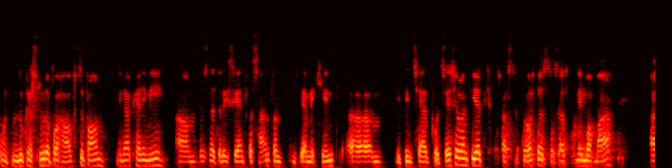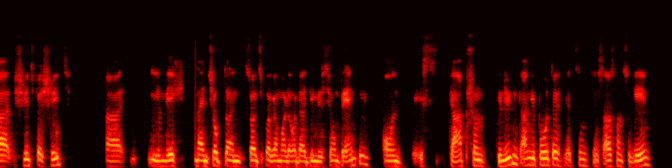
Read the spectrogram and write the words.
und dem Lukas Luderbach aufzubauen in der Akademie. Ähm, das ist natürlich sehr interessant und, und wer mich kennt, ähm, ich bin sehr prozessorientiert, das heißt, du brauchst das, das heißt, ich mache mal äh, Schritt für Schritt äh, ich möchte meinen Job da in Salzburg einmal oder die Mission beenden. Und es gab schon genügend Angebote, jetzt ins Ausland zu gehen.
